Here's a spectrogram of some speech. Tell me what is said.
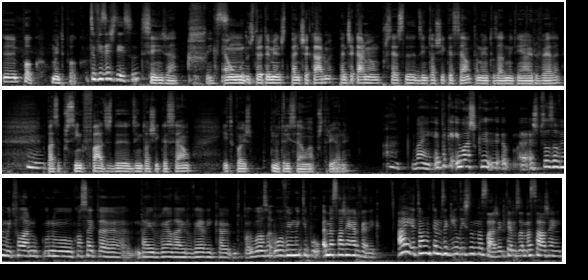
Eh, pouco, muito pouco. Tu fizeste isso? Sim, já. Ah, sim. É um dos tratamentos de Panchakarma. Panchakarma é um processo de desintoxicação, também utilizado muito em Ayurveda, hum. que passa por cinco fases de desintoxicação e depois nutrição a posteriori. Ah, que bem. É porque eu acho que eh, as pessoas ouvem muito falar no, no conceito da, da Ayurveda, ayurvédica, ouvem muito tipo a massagem ayurvédica. Ai, então temos aqui a lista de massagem, temos a massagem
